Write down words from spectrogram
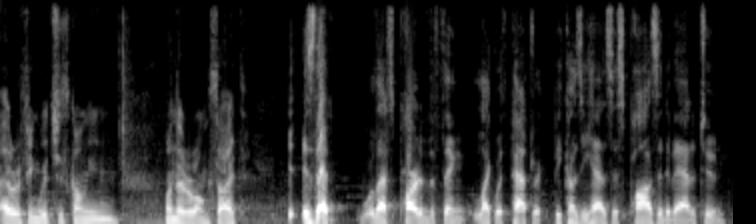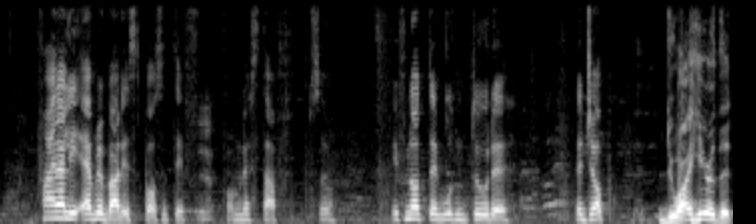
everything which is going on the wrong side. Is that, well, that's part of the thing, like with Patrick, because he has this positive attitude? Finally, everybody is positive Yeah. from the staff. So, if not, they wouldn't do the the job. Do I hear that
